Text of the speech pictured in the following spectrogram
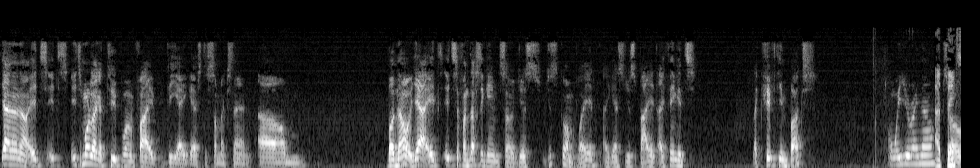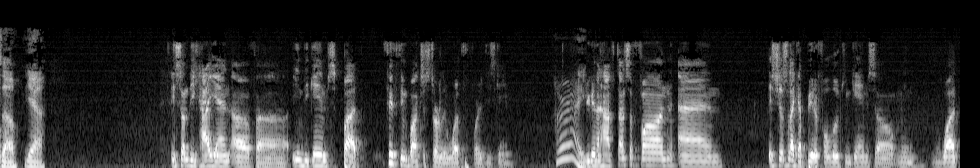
Yeah, no, no. It's it's it's more like a 2.5D, I guess, to some extent. Um, but no, yeah, it's it's a fantastic game. So just just go and play it. I guess just buy it. I think it's like 15 bucks on Wii U right now. I think so. Yeah. It's on the high end of uh, indie games, but 15 bucks is totally worth for this game. All right. You're gonna have tons of fun, and it's just like a beautiful looking game. So I mean, what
